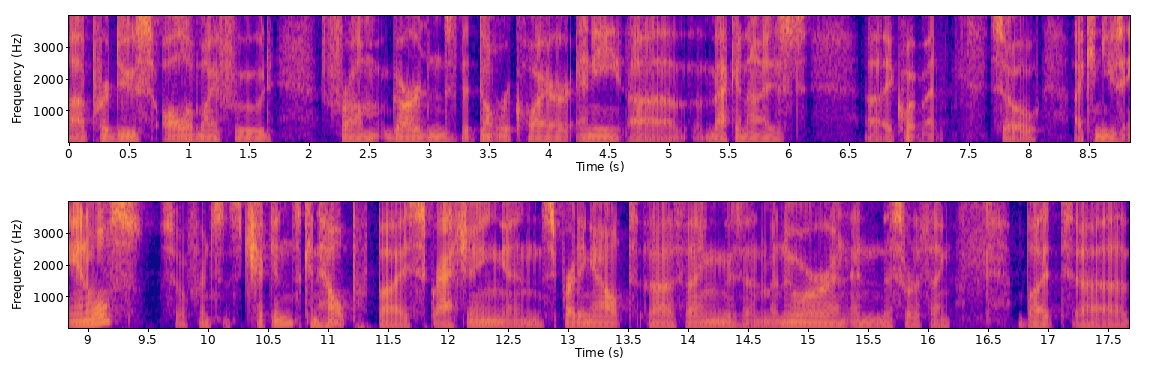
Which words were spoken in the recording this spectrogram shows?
uh, produce all of my food from gardens that don't require any uh, mechanized uh, equipment. So I can use animals. So, for instance, chickens can help by scratching and spreading out uh, things and manure and, and, this sort of thing. But uh,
